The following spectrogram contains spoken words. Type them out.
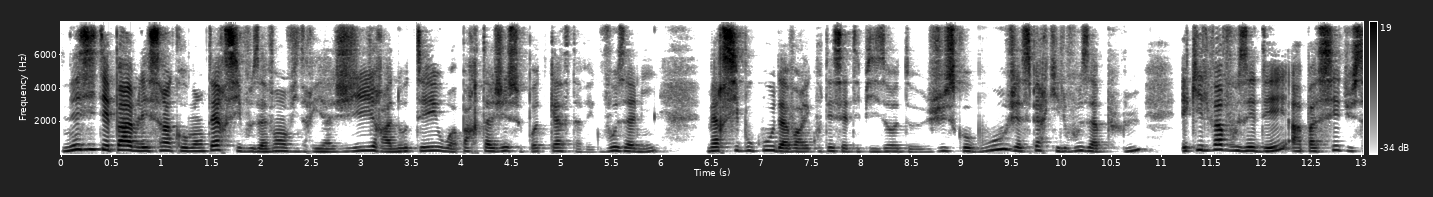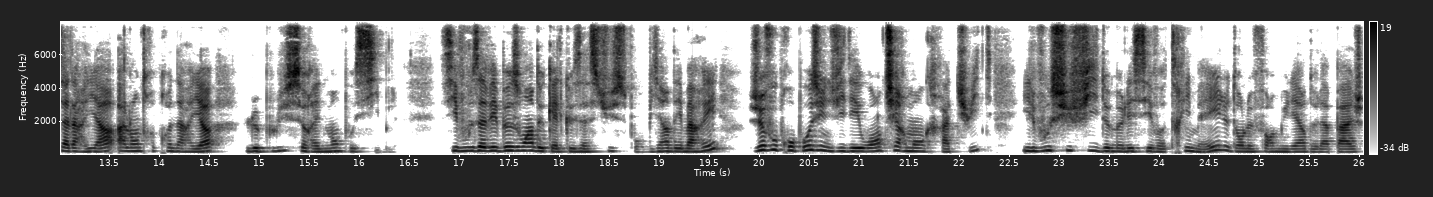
N'hésitez pas à me laisser un commentaire si vous avez envie de réagir, à noter ou à partager ce podcast avec vos amis. Merci beaucoup d'avoir écouté cet épisode jusqu'au bout. J'espère qu'il vous a plu et qu'il va vous aider à passer du salariat à l'entrepreneuriat le plus sereinement possible. Si vous avez besoin de quelques astuces pour bien démarrer, je vous propose une vidéo entièrement gratuite. Il vous suffit de me laisser votre email dans le formulaire de la page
